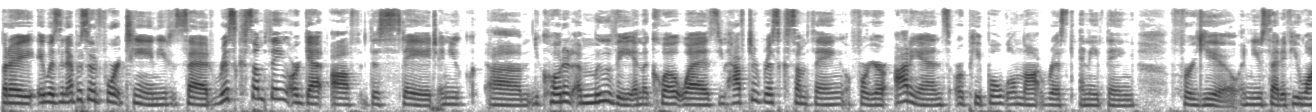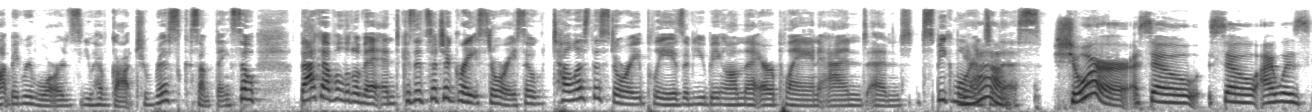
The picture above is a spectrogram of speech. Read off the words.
But I, it was in episode 14. You said, risk something or get off the stage. And you, um, you quoted a movie and the quote was, you have to risk something for your audience or people will not risk anything for you. And you said, if you want big rewards, you have got to risk something. So back up a little bit and because it's such a great story. So tell us the story, please, of you being on the airplane and, and speak more yeah. Into this? Sure. So so I was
